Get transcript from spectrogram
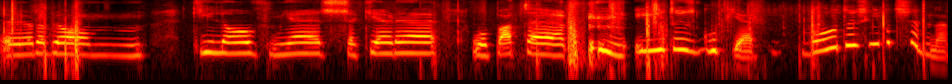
e, robią kill off, miecz, siekierę, łopatę i to jest głupie, bo to jest niepotrzebne.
